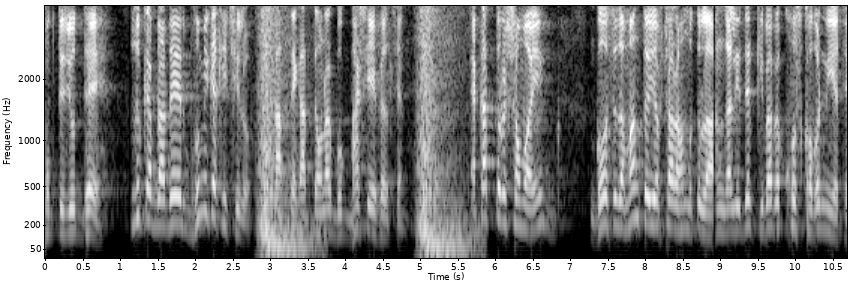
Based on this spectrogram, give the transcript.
মুক্তিযুদ্ধে। হুজুর ভূমিকা কি ছিল? কাঁদতে কাঁদতে ওনার বুক ভাসিয়ে ফেলছেন। একাত্তরের সময় গৌসুজামান তৈয়ব শাহ রহমতুল্লাহ বাঙালিদের কীভাবে খোঁজ খবর নিয়েছে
